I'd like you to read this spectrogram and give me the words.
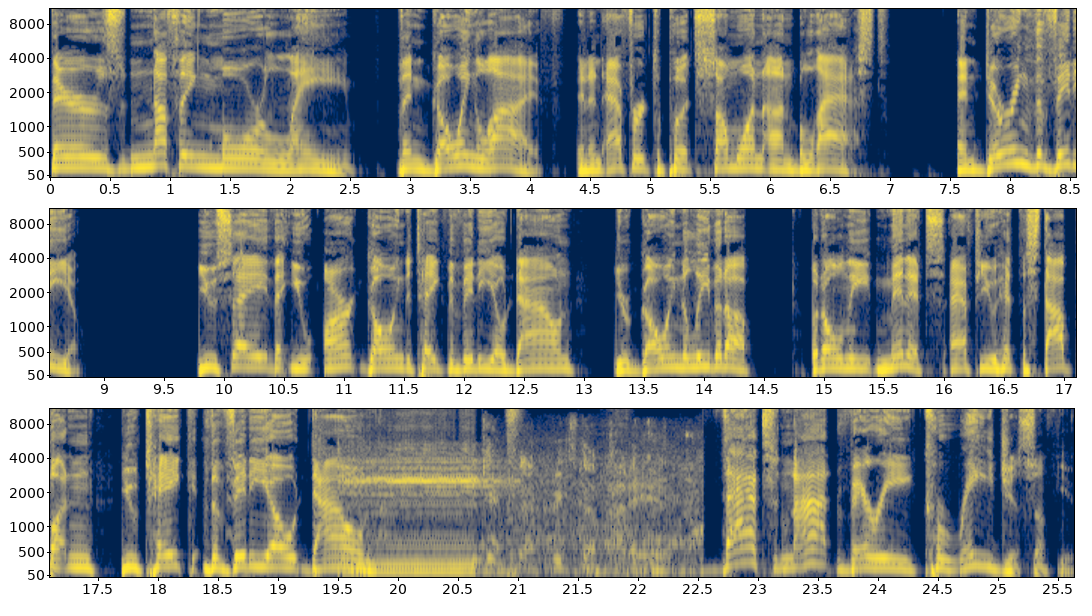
there's nothing more lame than going live in an effort to put someone on blast. And during the video, you say that you aren't going to take the video down, you're going to leave it up, but only minutes after you hit the stop button, you take the video down. Get that big stuff out of here. That's not very courageous of you.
